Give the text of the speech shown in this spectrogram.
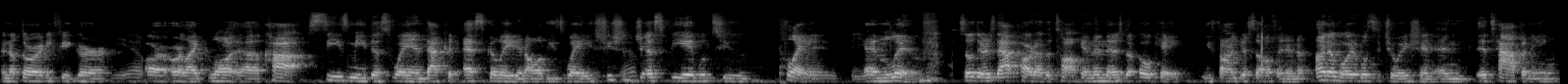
an authority figure Yep. or, or like law a cop sees me this way and that could escalate in all these ways she should Yep. just be able to play And live. So there's that part of the talk. And then there's the okay, you found yourself in an unavoidable situation and it's happening.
